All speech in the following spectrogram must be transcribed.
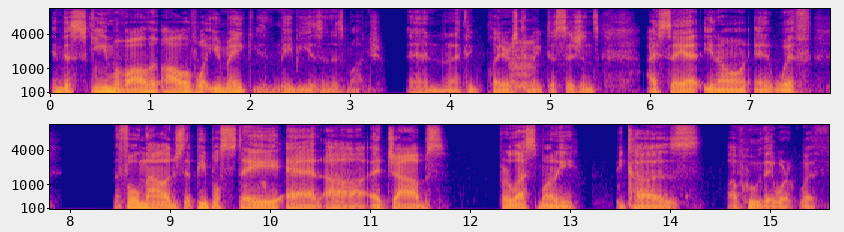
in the scheme of all the, all of what you make, it maybe isn't as much. And, and I think players can make decisions. I say it, you know, it, with the full knowledge that people stay at uh, at jobs for less money because of who they work with,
